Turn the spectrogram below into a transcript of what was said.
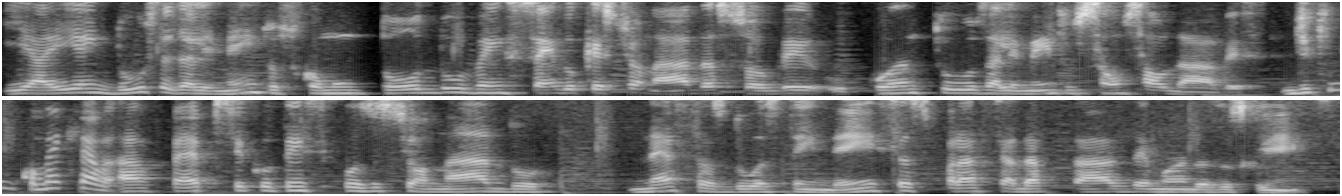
e aí a indústria de alimentos como um todo vem sendo questionada sobre o quanto os alimentos são saudáveis. De que, como é que a, a PepsiCo tem se posicionado nessas duas tendências para se adaptar às demandas dos clientes?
